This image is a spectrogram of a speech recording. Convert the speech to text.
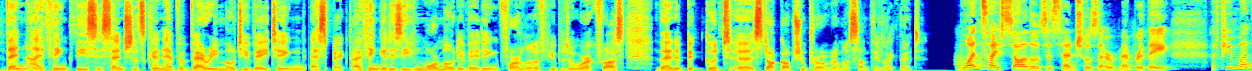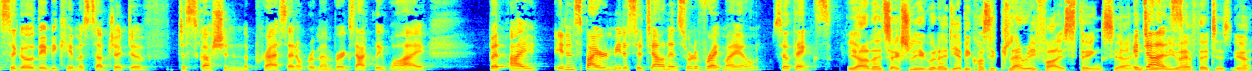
then I think these essentials can have a very motivating aspect. I think it is even more motivating for a lot of people to work for us than a big good uh, stock option program or something like that. Once I saw those essentials, I remember they a few months ago they became a subject of discussion in the press. I don't remember exactly why but I it inspired me to sit down and sort of write my own. So thanks. Yeah, that's actually a good idea because it clarifies things. Yeah, it does. You, you have that. Yeah,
